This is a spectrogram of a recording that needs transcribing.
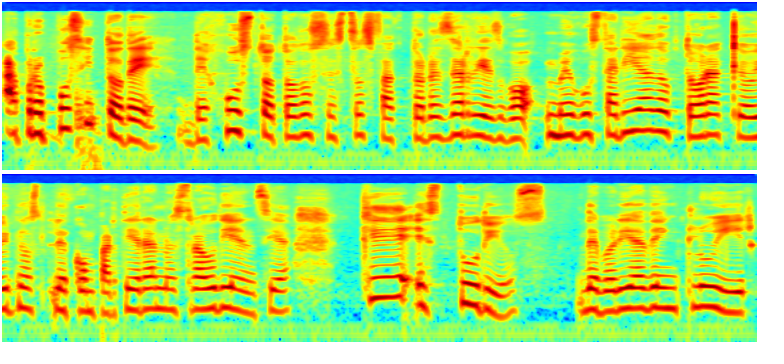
A propósito de, justo todos estos factores de riesgo, me gustaría, doctora, que hoy nos le compartiera a nuestra audiencia qué estudios debería de incluir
